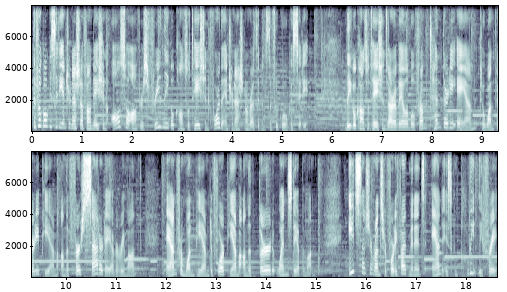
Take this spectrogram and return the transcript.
The Fukuoka City International Foundation also offers free legal consultation for the international residents of Fukuoka City. Legal consultations are available from 10:30 a.m. to 1:30 p.m. on the first Saturday of every month and from 1 p.m. to 4 p.m. on the third Wednesday of the month. Each session runs for 45 minutes and is completely free.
